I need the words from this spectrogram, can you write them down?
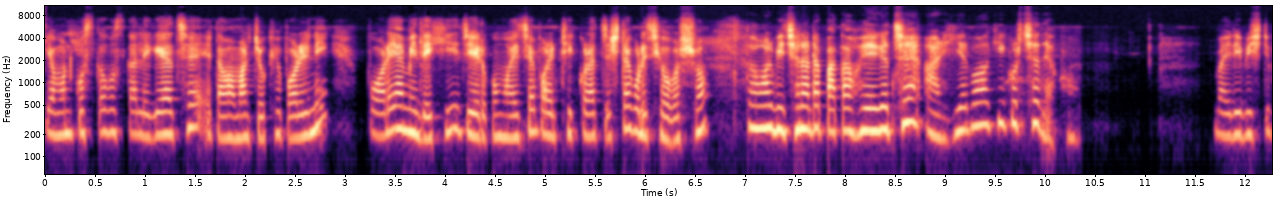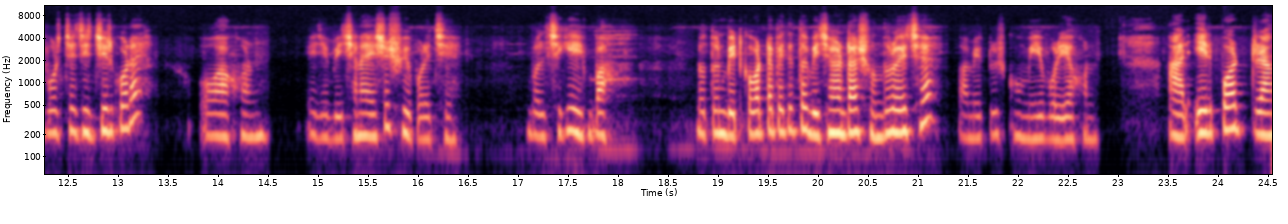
কেমন কোসকা কোসকা লেগে আছে, এটাও আমার চোখে পড়েনি। পরে আমি দেখি যে এরকম হয়েছে, পরে ঠিক করার চেষ্টা করেছি অবশ্য। তো আমার বিছানাটা পাতা হয়ে গেছে, আর হিয়ার বাবা কি করছে দেখো। বাইরে বৃষ্টি পড়ছে ঝিরঝির করে, ও এখন এই যে বিছানায় এসে শুয়ে পড়েছে। বলছি কি, বাহ, নতুন বেড কভারটা পেতে তো বিছানাটা সুন্দর হয়েছে আমি একটু ঘুমিয়ে পড়ি এখন। আর এরপর ট্রাং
